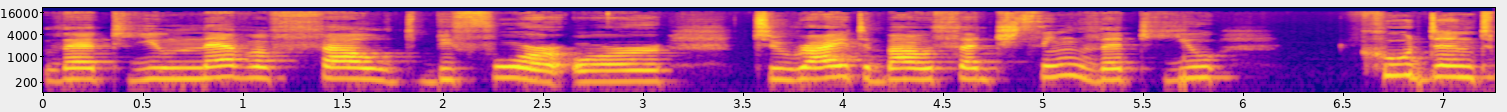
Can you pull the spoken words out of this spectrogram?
that you never felt before, or to write about such thing that you couldn't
